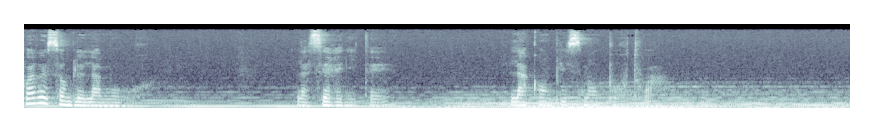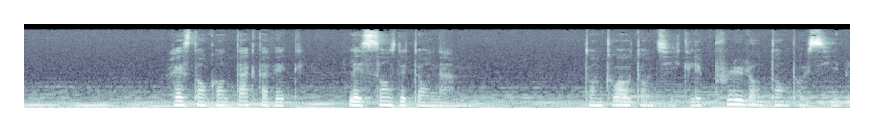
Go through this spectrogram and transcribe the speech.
Quoi ressemble l'amour, la sérénité, l'accomplissement pour toi? Reste en contact avec l'essence de ton âme ton toi authentique les plus longtemps possible.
